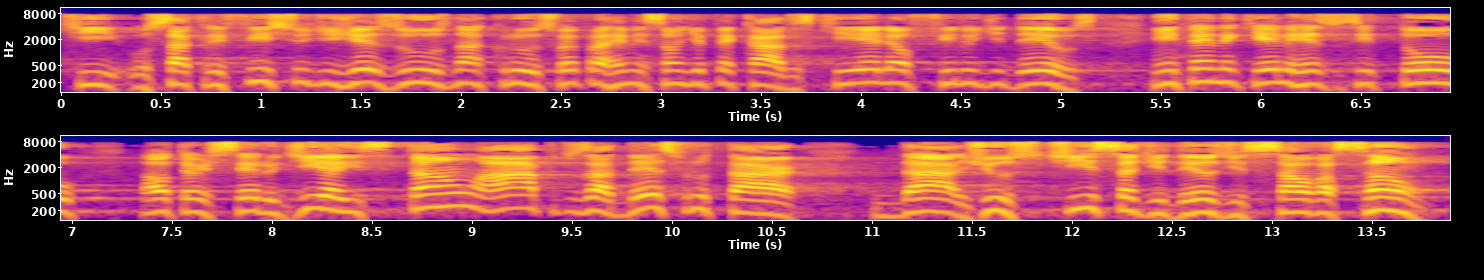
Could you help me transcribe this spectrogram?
que o sacrifício de Jesus na cruz foi para a remissão de pecados, que ele é o Filho de Deus, entendem que ele ressuscitou ao terceiro dia, estão aptos a desfrutar da justiça de Deus de salvação.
